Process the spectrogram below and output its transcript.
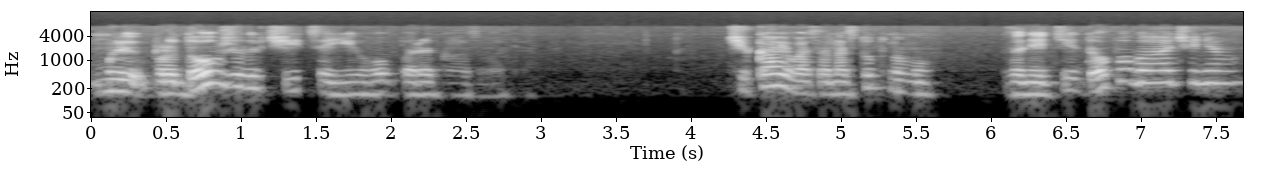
ми продовжили вчитися його переказувати. Чекаю вас на наступному занятті. До побачення!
